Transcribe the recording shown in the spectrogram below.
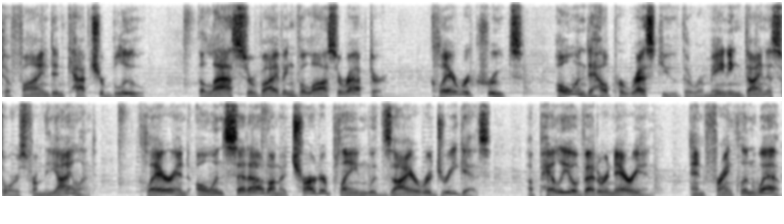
to find and capture Blue, the last surviving velociraptor. Claire recruits Owen to help her rescue the remaining dinosaurs from the island. Claire and Owen set out on a charter plane with Zaya Rodriguez, a paleo-veterinarian, and Franklin Webb,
